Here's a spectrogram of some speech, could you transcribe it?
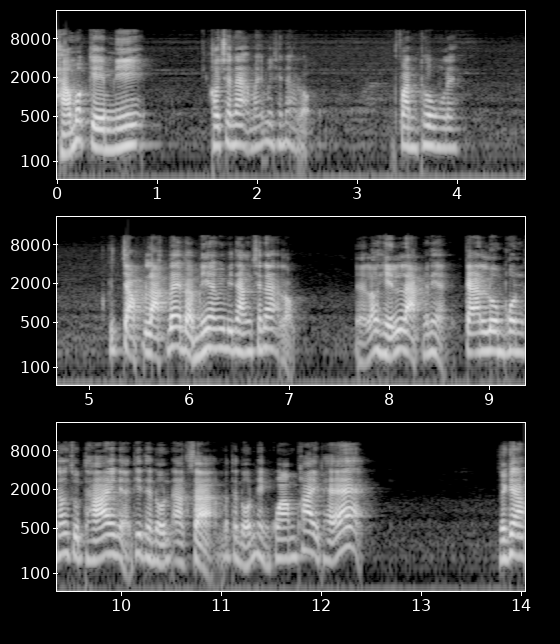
ถามว่าเกมนี้เขาชนะไหมไม่ชนะหรอก ฟันธงเลย จับหลักได้แบบนี้ไม่มีทางชนะหรอก เราเห็นหลักเนี่ยการรวมพลครั้งสุดท้ายเนี่ยที่ถนนอักษะมันถนนแห่งความพ่ายแพ้นะครับ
